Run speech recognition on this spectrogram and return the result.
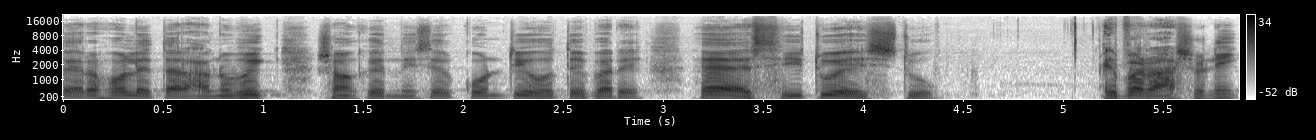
তেরো হলে তার আণবিক সংকেত নিচের কোনটি হতে পারে? হ্যাঁ সি টু এইচ টু। এরপর রাসায়নিক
